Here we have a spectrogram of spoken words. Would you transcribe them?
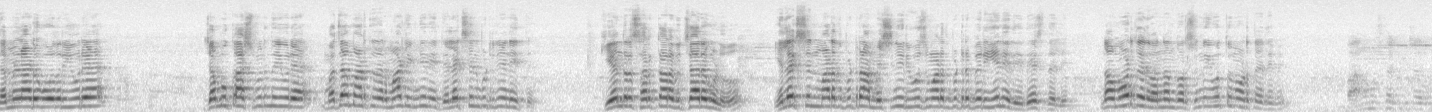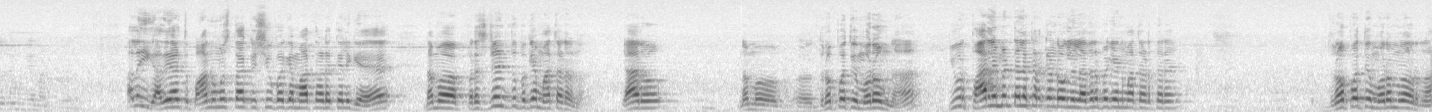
ತಮಿಳ್ನಾಡಿಗೆ ಹೋದ್ರೆ ಇವರೇ ಜಮ್ಮು ಕಾಶ್ಮೀರದಿಂದ ಇವರೇ ಮಜಾ ಮಾಡ್ತಿದ್ದಾರೆ ಮಾಡಿ ಇನ್ನೇನೈತೆ ಎಲೆಕ್ಷನ್ ಬಿಟ್ಟು ಇನ್ನೇನೈತೆ? ಕೇಂದ್ರ ಸರ್ಕಾರ ವಿಚಾರಗಳು ಎಲೆಕ್ಷನ್ ಮಾಡೋದು ಬಿಟ್ರೆ ಆ ಮೆಷಿನರಿ ಯೂಸ್ ಮಾಡೋದು ಬಿಟ್ರೆ ಬೇರೆ ಏನಿದೆ ಈ ದೇಶದಲ್ಲಿ? ನಾವು ನೋಡ್ತಾ ಇದ್ದೀವಿ ಹನ್ನೊಂದು ವರ್ಷದಿಂದ ಇವತ್ತು ನೋಡ್ತಾ ಇದ್ದೀವಿ ಅಲ್ಲ ಈಗ ಅದೇ ಹೇಳ್ತು ಬಾನು ಮುಸ್ತಾಕ್ ಇಶ್ಯೂ ಬಗ್ಗೆ ಮಾತನಾಡೋಕಲ್ಲಿಗೆ ನಮ್ಮ ಪ್ರೆಸಿಡೆಂಟ್ ಬಗ್ಗೆ ಮಾತಾಡೋಣ. ಯಾರು? ನಮ್ಮ ದ್ರೌಪದಿ ಮೊರಮ್ನ ಇವರು ಪಾರ್ಲಿಮೆಂಟ್ನಲ್ಲೇ ಕರ್ಕೊಂಡು ಹೋಗಲಿಲ್ಲ. ಅದ್ರ ಬಗ್ಗೆ ಏನು ಮಾತಾಡ್ತಾರೆ? ದ್ರೌಪದಿ ಮೊರಮ್ನವ್ರನ್ನ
